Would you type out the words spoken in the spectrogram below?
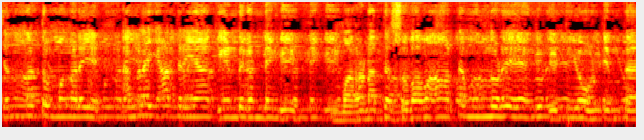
ചെന്നിട്ടും മങ്ങളെ ഞങ്ങളെ യാത്രയാക്കേണ്ടി കണ്ടെങ്കിൽ മരണത്തെ ശുഭവാർത്ത മുന്നുളെ അങ്ങ് കിട്ടിയോണ്ടിന്ത്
